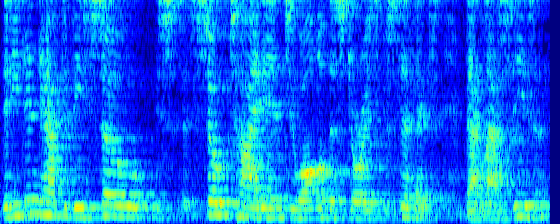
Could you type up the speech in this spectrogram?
that he didn't have to be so so tied into all of the story specifics that last season.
